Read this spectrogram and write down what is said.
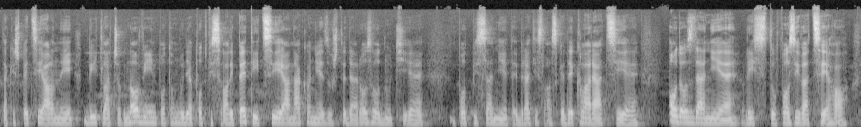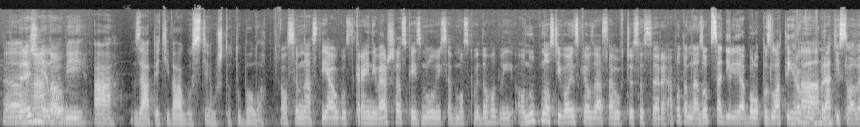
taký špeciálny výtlačok novín, potom ľudia podpisovali petície a nakoniec už teda rozhodnutie, podpísanie tej bratislavskej deklarácie, odovzdanie listu pozývacieho Brežnevovi a zápäti v auguste už to tu bolo. 18. august krajiny Varšavskej zmluvy sa v Moskve dohodli o nutnosti vojenského zásahu v ČSSR a potom nás obsadili a bolo po zlatých rokoch Áno. v Bratislave.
